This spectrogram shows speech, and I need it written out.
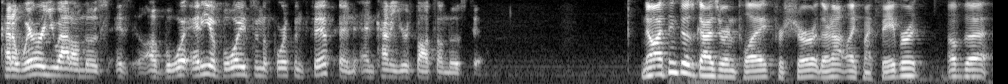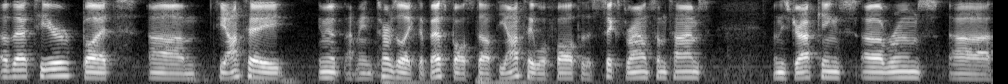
Kind of where are you at on those? Is avoid any avoids in the fourth and fifth, and, and kind of your thoughts on those two? No, I think those guys are in play for sure. They're not like my favorite of that of that tier, but um, Diontae. I mean, in terms of like the best ball stuff, Diontae will fall to the sixth round sometimes in these DraftKings uh, rooms. Uh,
